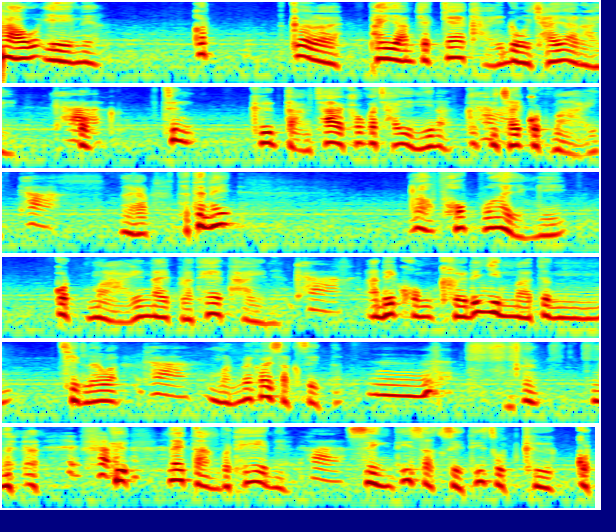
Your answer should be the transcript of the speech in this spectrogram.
เราเองเนี่ยก็ก็เลยพยายามจะแก้ไขโดยใช้อะไร ค่ะ ปกซึ่งคือต่างชาติเขาก็ใช้อย่างนี้นะก็คือค่ะ ใช้กฎหมายค่ะ นะครับ แต่ทีนี้เราพบว่าอย่างนี้ กฎหมายในประเทศไทยเนี่ย ค่ะ อันนี้คงเคยได้ยินมาจน ชินแล้วว่าค่ะมันไม่ค่อยศักดิ์สิทธิ์นะอืมนะคือในต่างประเทศเนี่ยค่ะสิ่งที่ศักดิ์สิทธิ์ที่สุดคือกฎ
